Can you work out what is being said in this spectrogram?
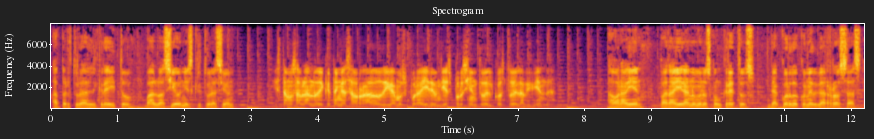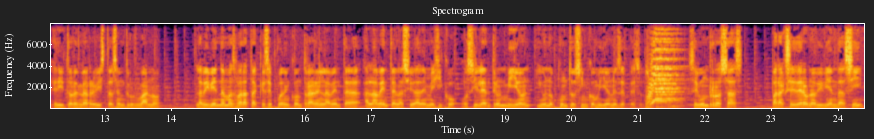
apertura del crédito, valuación y escrituración. Estamos hablando de que tengas ahorrado, digamos, por ahí de un 10% del costo de la vivienda. Ahora bien, para ir a números concretos, de acuerdo con Edgar Rosas, editor en la revista Centro Urbano, la vivienda más barata que se puede encontrar en la venta, a la venta en la Ciudad de México oscila entre un millón y 1.5 millones de pesos. Según Rosas, para acceder a una vivienda así,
